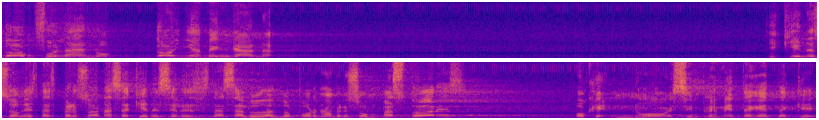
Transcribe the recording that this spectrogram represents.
don fulano, doña Mengana. ¿Y quiénes son estas personas a quienes se les está saludando por nombre? ¿Son pastores? ¿O que no? Es simplemente gente que,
